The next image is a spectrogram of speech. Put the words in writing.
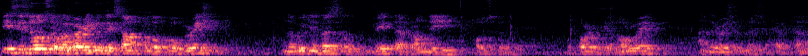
This is also a very good example of cooperation. The Norwegian vessel Beta from the Coastal Authority of Norway and the Russian vessel Captain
